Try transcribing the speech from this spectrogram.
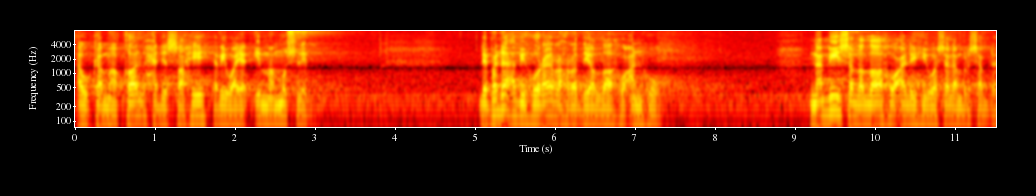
atau kama qal hadis sahih riwayat Imam Muslim daripada Abi Hurairah radhiyallahu anhu Nabi sallallahu alaihi wasallam bersabda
